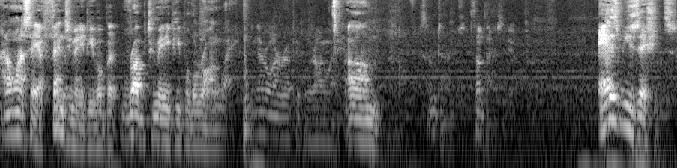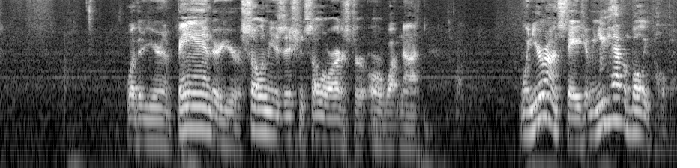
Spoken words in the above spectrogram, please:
I don't want to say offend too many people, but rub too many people the wrong way. You never want to rub people the wrong way. Um, Sometimes. Sometimes you do. as musicians, whether you're in a band or you're a solo musician, solo artist, or, or whatnot, when you're on stage, I mean, you have a bully pulpit.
